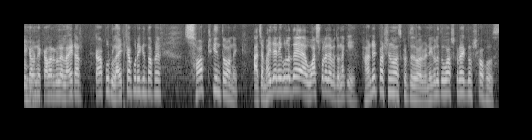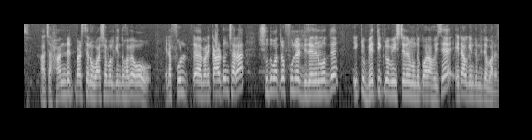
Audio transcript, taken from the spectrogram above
এই কারণে কালারগুলো লাইট আর কাপড় লাইট কাপড়ে কিন্তু আপনার সফট কিন্তু অনেক। আচ্ছা ভাইজান এগুলোতে ওয়াশ করা যাবে তো নাকি? হান্ড্রেড পার্সেন্ট ওয়াশ করতে পারবেন। এগুলো তো ওয়াশ করা একদম সহজ। আচ্ছা হান্ড্রেড পার্সেন্ট ওয়াশেবল কিন্তু হবে। ও এটা ফুল মানে কার্টুন ছাড়া শুধুমাত্র ফুলের ডিজাইনের মধ্যে একটু ব্যতিক্রমী স্টাইলের মধ্যে করা হয়েছে। এটাও কিন্তু নিতে পারেন।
